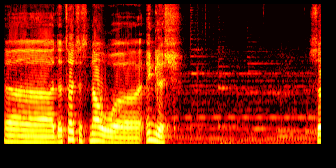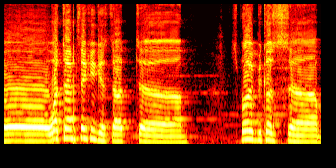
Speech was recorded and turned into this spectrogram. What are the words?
uh, the title is now uh, English. So what I'm thinking is that uh, it's probably because uh,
